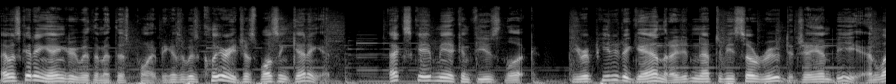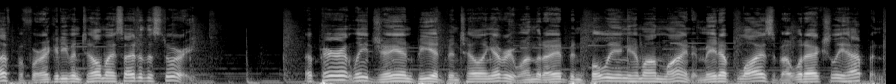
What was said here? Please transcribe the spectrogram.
I was getting angry with him at this point because it was clear he just wasn't getting it. X gave me a confused look. He repeated again that I didn't have to be so rude to JNB and left before I could even tell my side of the story. Apparently, JNB had been telling everyone that I had been bullying him online and made up lies about what actually happened.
